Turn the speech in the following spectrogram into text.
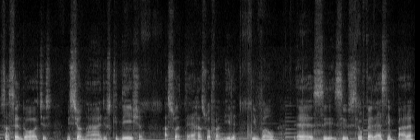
sacerdotes, missionários que deixam a sua terra, a sua família e vão é, se, se, se, oferecem para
